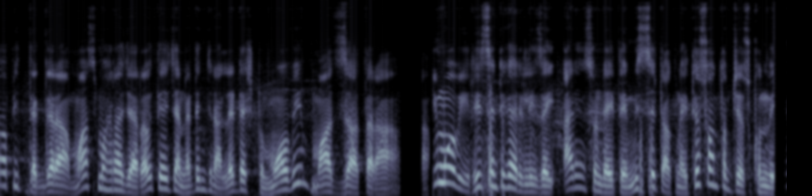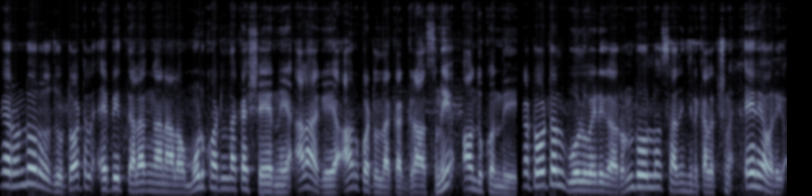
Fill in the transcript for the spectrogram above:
టాపిక్ దగ్గర మాస్ మహారాజా రవితేజ నటించిన లేటెస్ట్ మూవీ మాస్ జాతర. ఈ మూవీ రీసెంట్గా రిలీజ్ అయ్యి ఆడియన్స్ నుండి అయితే మిస్ టాక్ అయితే సొంతం చేసుకుంది. ఇక రెండో రోజు టోటల్ ఏపీ తెలంగాణలో మూడు కోట్ల దాకా షేర్ని అలాగే ఆరు కోట్ల దాకా గ్రాస్ని అందుకుంది. ఇక టోటల్ వరల్డ్ వైడ్గా రెండు రోజుల్లో సాధించిన కలెక్షన్ ఏరియా వరకు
